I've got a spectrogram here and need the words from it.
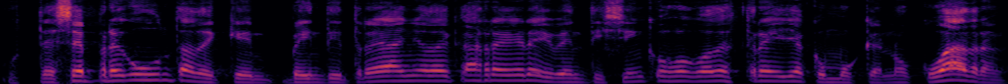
Usted se pregunta de que 23 años de carrera y 25 juegos de estrella como que no cuadran,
